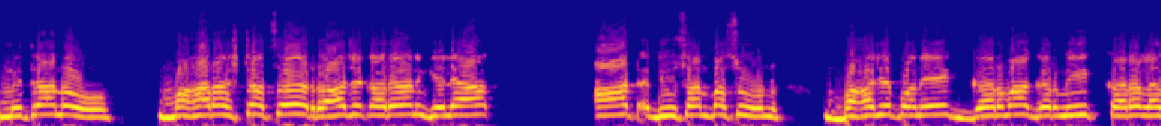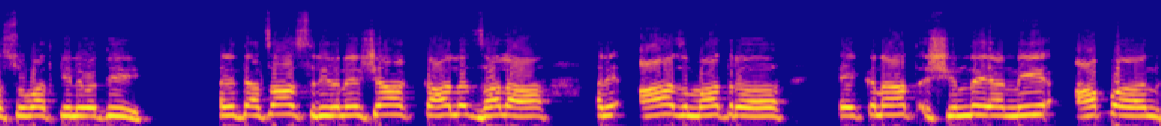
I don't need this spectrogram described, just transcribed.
मित्रांनो महाराष्ट्राचं राजकारण गेल्या आठ दिवसांपासून भाजपने गरमागरमी करायला सुरुवात केली होती. आणि त्याचा श्रीगणेशा कालच झाला. आणि आज मात्र एकनाथ शिंदे यांनी आपण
